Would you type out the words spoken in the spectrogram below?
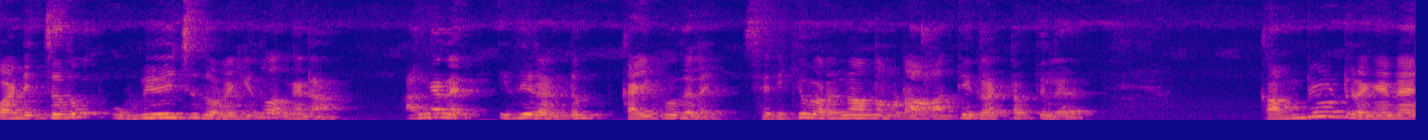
പഠിച്ചതും ഉപയോഗിച്ച് തുടങ്ങിയതും അങ്ങനെയാണ് അങ്ങനെ ഇത് രണ്ടും കൈമുതലായി. ശരിക്കും പറഞ്ഞാൽ നമ്മുടെ ആദ്യ ഘട്ടത്തിൽ കമ്പ്യൂട്ടർ എങ്ങനെ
